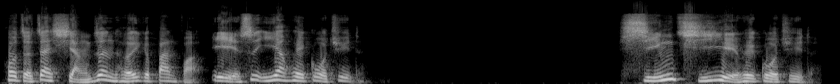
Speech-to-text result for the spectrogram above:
或者在想任何一个办法，也是一样会过去的，刑期也会过去的，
